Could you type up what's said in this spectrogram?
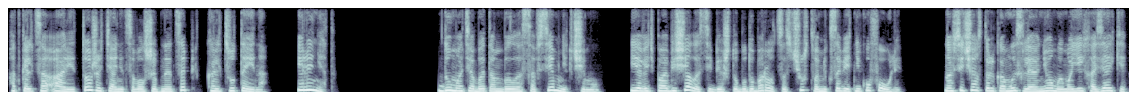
от кольца Ари тоже тянется волшебная цепь к кольцу Тейна? Или нет? Думать об этом было совсем ни к чему. Я ведь пообещала себе, что буду бороться с чувствами к советнику Фоули. Но сейчас только мысли о нем и моей хозяйке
